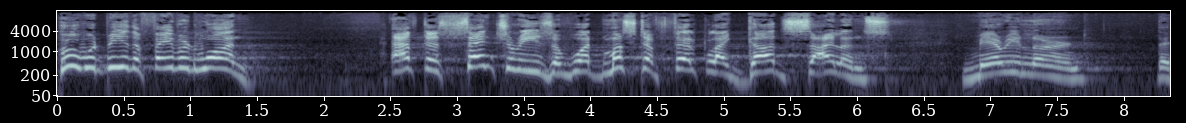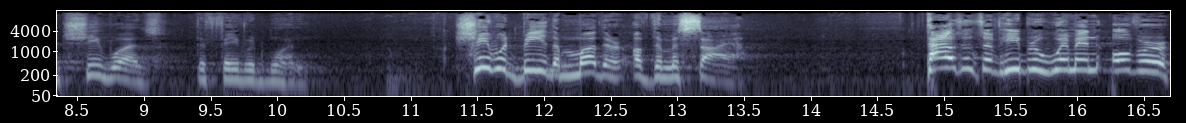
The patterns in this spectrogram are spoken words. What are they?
who would be the favored one. After centuries of what must have felt like God's silence, Mary learned that she was the favored one. She would be the mother of the Messiah. Thousands of Hebrew women over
